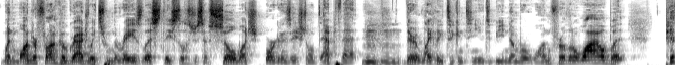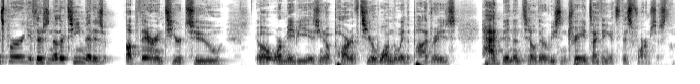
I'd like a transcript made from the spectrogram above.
When Wander Franco graduates from the Rays list, they still just have so much organizational depth that Mm-hmm. they're likely to continue to be number one for a little while. But Pittsburgh, if there's another team that is up there in tier two, uh, or maybe is you know part of tier one, the way the Padres had been until their recent trades, I think it's this farm system.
